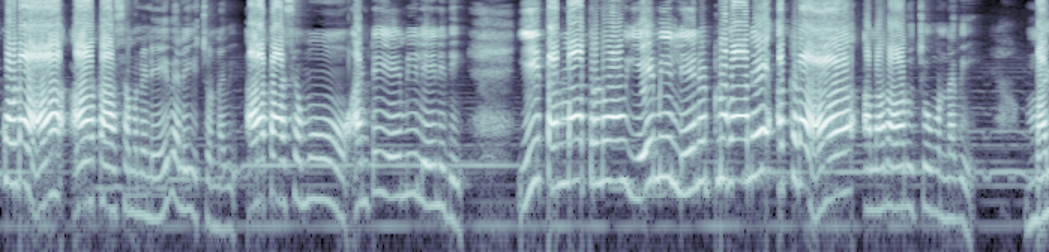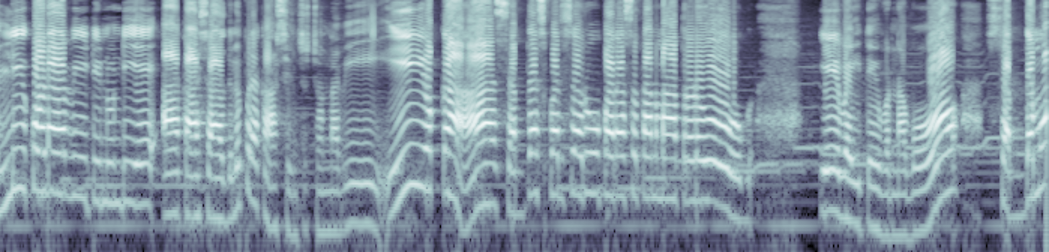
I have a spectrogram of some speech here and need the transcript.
కూడా ఆకాశముననే వెలయుచున్నవి. ఆకాశము అంటే ఏమీ లేనిది. ఈ తన్మాత్రలు ఏమీ లేనట్లుగానే అక్కడ అలరారుచూ ఉన్నవి. మళ్ళీ కూడా వీటి నుండి ఆకాశాదులు ప్రకాశించుచున్నవి. ఈ యొక్క శబ్దస్పర్శ రూపరస తన్మాత్రలు ఏవైతే ఉన్నవో శబ్దము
